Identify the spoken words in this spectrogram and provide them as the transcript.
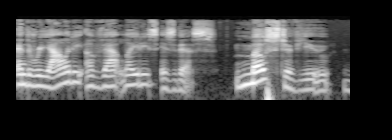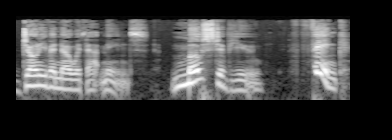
And the reality of that, ladies, is this most of you don't even know what that means. Most of you think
